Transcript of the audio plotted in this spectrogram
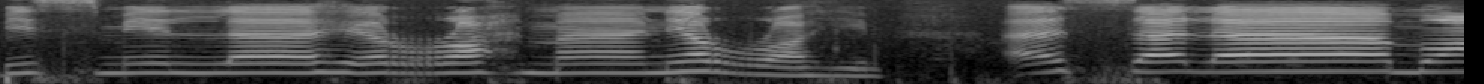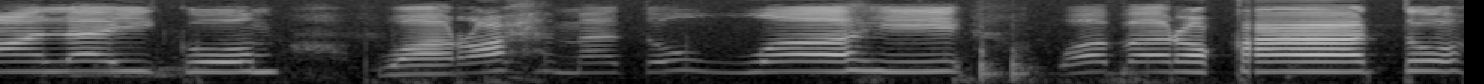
Bismillahirrahmanirrahim. Assalamualaikum warahmatullahi wabarakatuh.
